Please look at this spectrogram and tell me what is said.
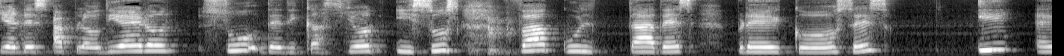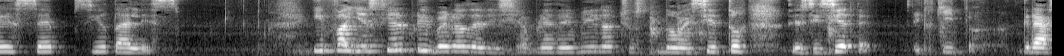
quienes aplaudieron su dedicación y sus facultades precoces y excepcionales. Y falleció el primero de diciembre de 1817 en Quito. Gracias.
